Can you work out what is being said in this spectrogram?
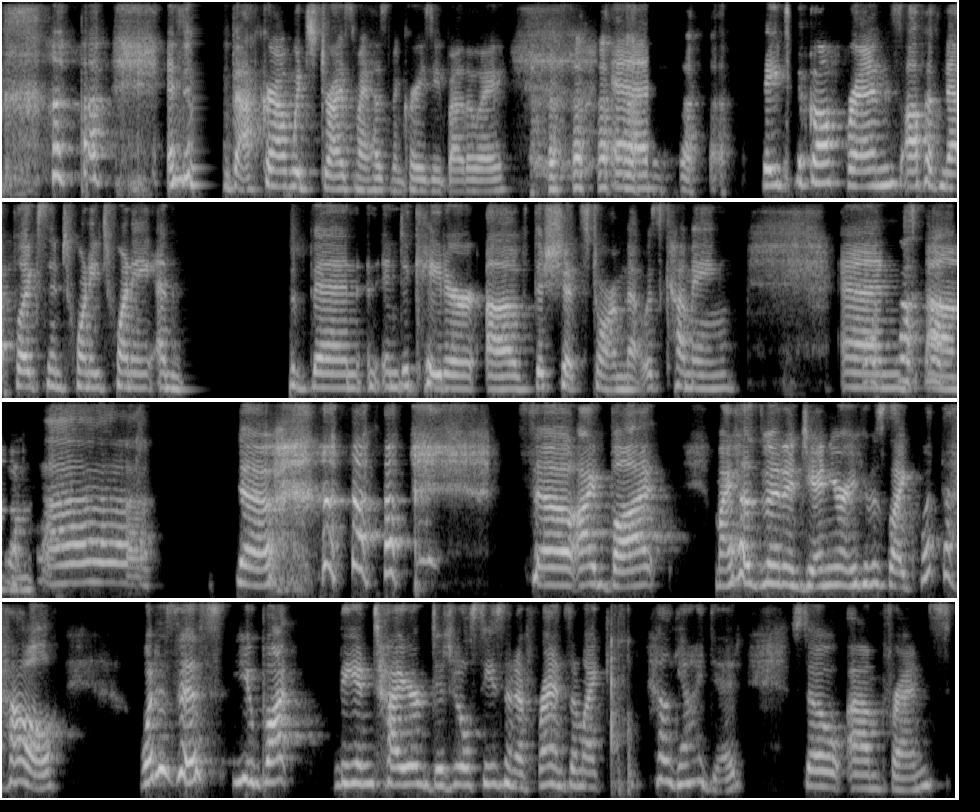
in the background, which drives my husband crazy, by the way. And they took off Friends off of Netflix in 2020 and have been an indicator of the shitstorm that was coming. And um, so, so I bought my husband in January. He was like, "What the hell?" what is this? You bought the entire digital season of Friends. I'm like, hell yeah, I did. So um, Friends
